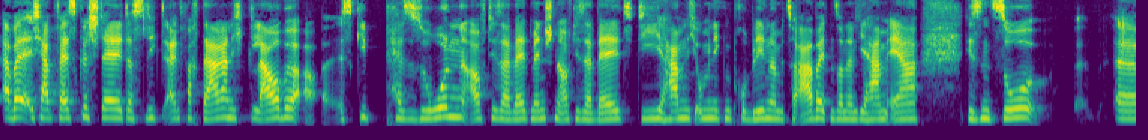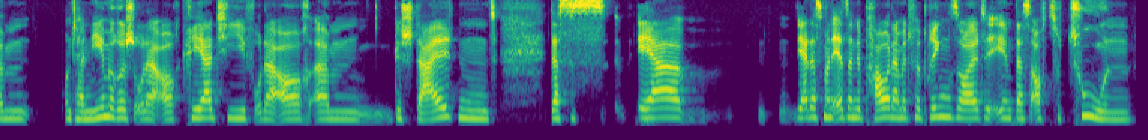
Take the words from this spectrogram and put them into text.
aber ich habe festgestellt, das liegt einfach daran, ich glaube, es gibt Personen auf dieser Welt, Menschen auf dieser Welt, die haben nicht unbedingt ein Problem damit zu arbeiten, sondern die haben eher, die sind so ähm, unternehmerisch oder auch kreativ oder auch ähm, gestaltend, dass es eher ja, dass man eher seine Power damit verbringen sollte, eben das auch zu tun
